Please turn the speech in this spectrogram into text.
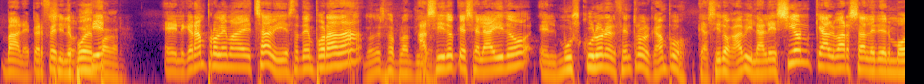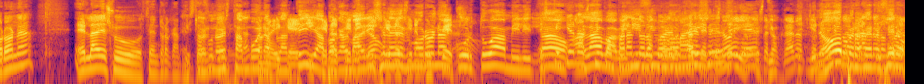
Vale, perfecto. Si le pueden pagar. El gran problema de Xavi esta temporada ha sido que se le ha ido el músculo en el centro del campo, que ha sido Gaby. La lesión que al Barça le desmorona es la de su centrocampista. Entonces no es tan buena plantilla, porque al Madrid se le desmorona Courtois, Militao, Alaba, Vinicius, No, pero me refiero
